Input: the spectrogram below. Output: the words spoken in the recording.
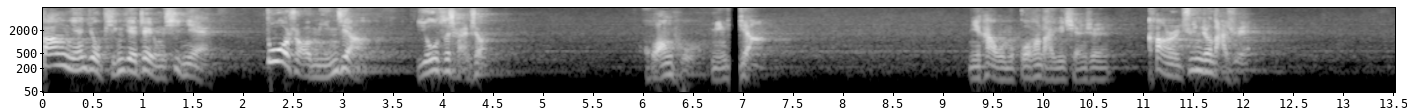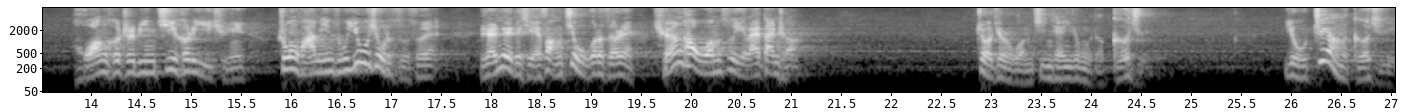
当年就凭借这种信念，多少名将由此产生。黄埔名将，你看我们国防大学前身抗日军政大学，黄河之滨集合了一群中华民族优秀的子孙，人类的解放、救国的责任全靠我们自己来担承。这就是我们今天拥有的格局。有这样的格局，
